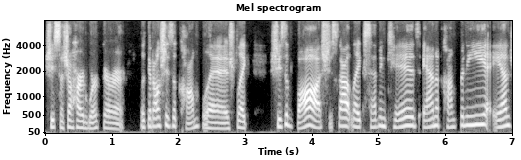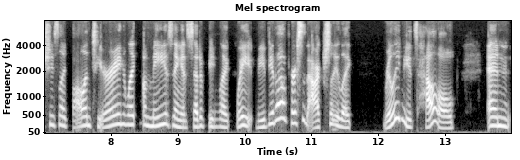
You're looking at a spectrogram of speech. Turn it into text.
she's such a hard worker. Look at all she's accomplished. Like she's a boss. She's got like seven kids and a company and she's like volunteering. Like amazing. Instead of being like, wait, maybe that person actually like really needs help. And,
